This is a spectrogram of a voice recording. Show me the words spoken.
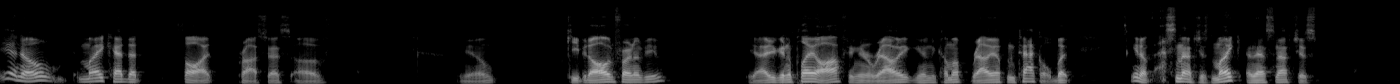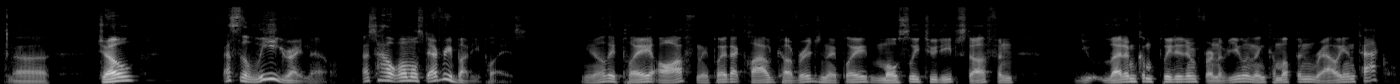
you know, Mike had that thought process of, you know, keep it all in front of you. Yeah, you're going to play off. You're going to rally. You're going to come up, rally up, and tackle. But you know, that's not just Mike, and that's not just uh, Joe. That's the league right now. That's how almost everybody plays. You know, they play off and they play that cloud coverage and they play mostly two deep stuff and you let them complete it in front of you and then come up and rally and tackle.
